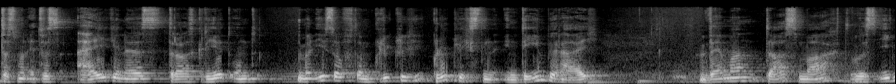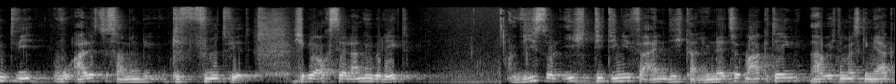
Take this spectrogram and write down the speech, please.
dass man etwas Eigenes daraus kreiert und man ist oft am glücklichsten in dem Bereich, wenn man das macht, was irgendwie, wo alles zusammengeführt wird. Ich habe ja auch sehr lange überlegt, wie soll ich die Dinge vereinen, die ich kann. Im Network Marketing habe ich damals gemerkt,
